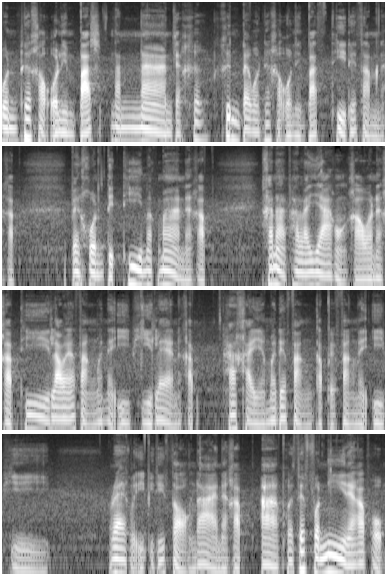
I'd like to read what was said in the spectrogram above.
บนเทือกเขาโอลิมปัสนานๆจะขึ้นไปบนเทือกเขาโอลิมปัสทีด้วยซ้ำนะครับ เป็นคนติดที่มากๆนะครับ ขนาดภรรยาของเขานะครับ ที่เล่าให้ฟังมาใน EP แรกนะครับ ถ้าใครยังไม่ได้ฟังกลับไปฟังใน EP แรกหรือ EP ที่ 2 ได้นะครับอ่าเพอร์เซฟอนีนะครับผม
